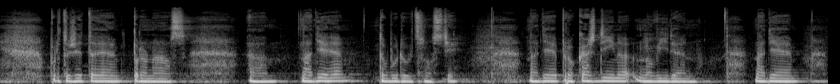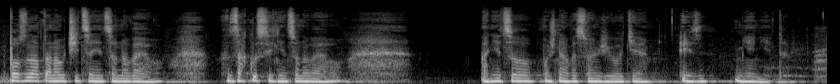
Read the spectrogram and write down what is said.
protože to je pro nás eh, naděje do budoucnosti. Naděje pro každý no, nový den. naděje poznat a naučit se něco nového, zakusit něco nového a něco možná ve svém životě i změnit.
